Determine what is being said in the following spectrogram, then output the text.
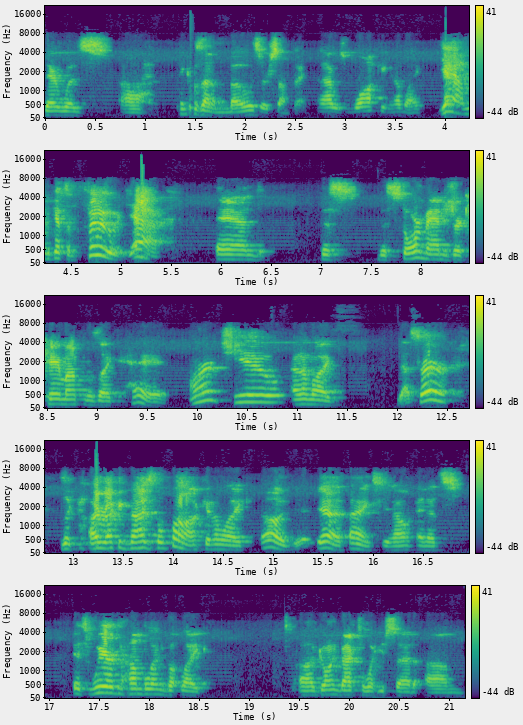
there was uh, I think it was at a Moe's or something, and I was walking, and I'm like, yeah, I'm gonna get some food, yeah, and this the store manager came up and was like, hey, aren't you? And I'm like, yes, sir. He's like, I recognize the walk, and I'm like, oh yeah, thanks, you know, and it's it's weird and humbling, but like uh, going back to what you said. Um,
